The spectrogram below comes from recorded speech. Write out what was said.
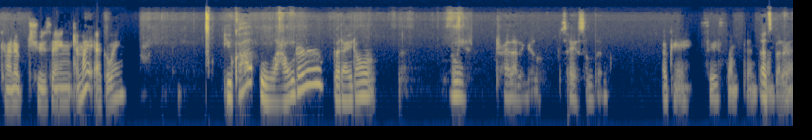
kind of choosing. Am I echoing? You got louder, but I don't. Let me try that again. Say something. Okay, say something. That's better.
